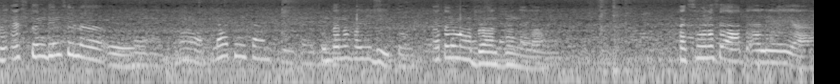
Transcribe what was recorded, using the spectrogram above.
May S10 din sila, oh. Oh, lahat may country. Punta na kayo dito. Ito yung mga brand nyo nila. Text mo na si Ate Alea.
